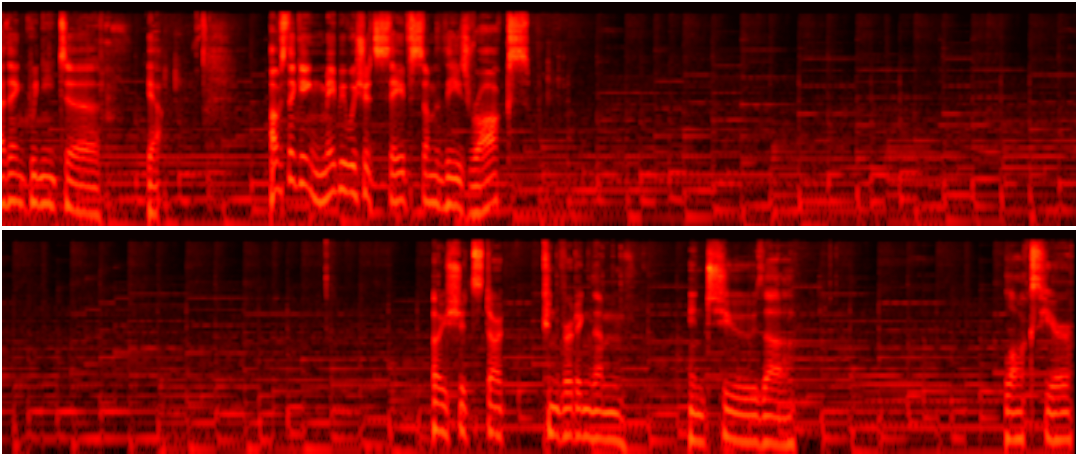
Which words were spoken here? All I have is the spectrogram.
I think we need to... Yeah. I was thinking maybe we should save some of these rocks. Oh, you should start converting them into the blocks here.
